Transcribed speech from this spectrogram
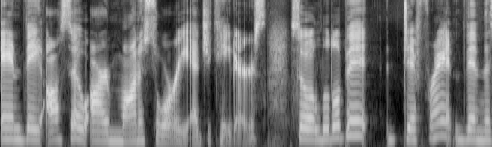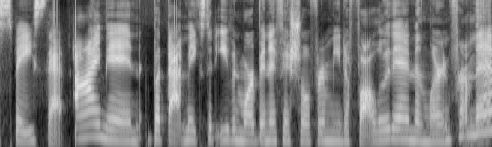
and they also are Montessori educators. So a little bit different than the space that I'm in, but that makes it even more beneficial for me to follow them and learn from them.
